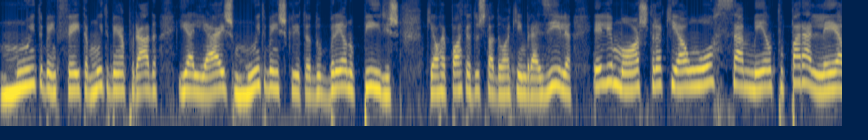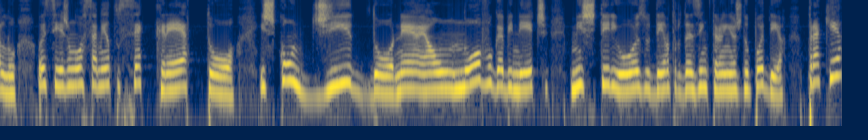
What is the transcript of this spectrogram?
muito bem feita, muito bem apurada e, aliás, muito bem escrita do Breno Pires, que é o repórter do Estadão aqui em Brasília, ele mostra que há um orçamento paralelo, ou seja, um orçamento secreto escondido, né? É um novo gabinete misterioso dentro das entranhas do poder. Para quê?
